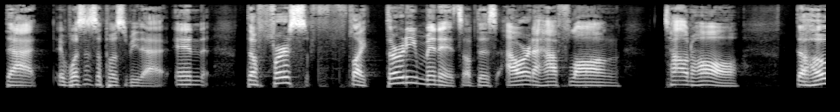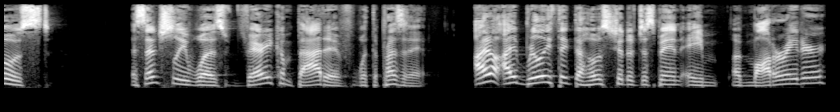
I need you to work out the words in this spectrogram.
that. It wasn't supposed to be that. And the first like 30 minutes of this hour and a half long town hall, the host essentially was very combative with the president. I don't, I really think the host should have just been a, a moderator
